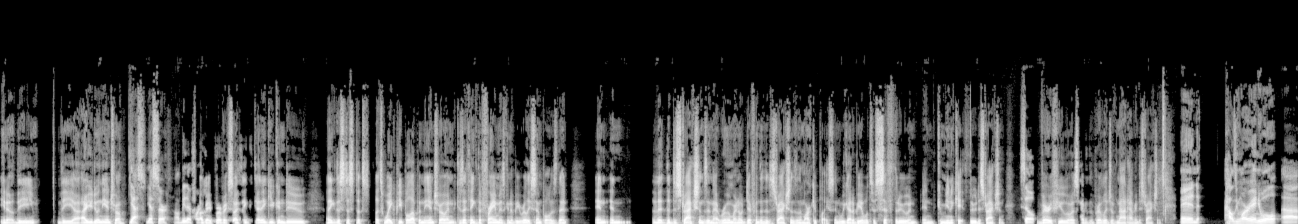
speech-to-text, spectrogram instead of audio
you know, the, the uh, are you doing the intro yes yes sir i'll be there for you okay perfect so i think i think you can do i think this just let's let's wake people up in the intro and because i think the frame is going to be really simple is that in in the the distractions in that room are no different than the distractions in the marketplace and we got to be able to sift through and and communicate through distraction so very few of us have the privilege of not having distractions and HousingWire Annual uh,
